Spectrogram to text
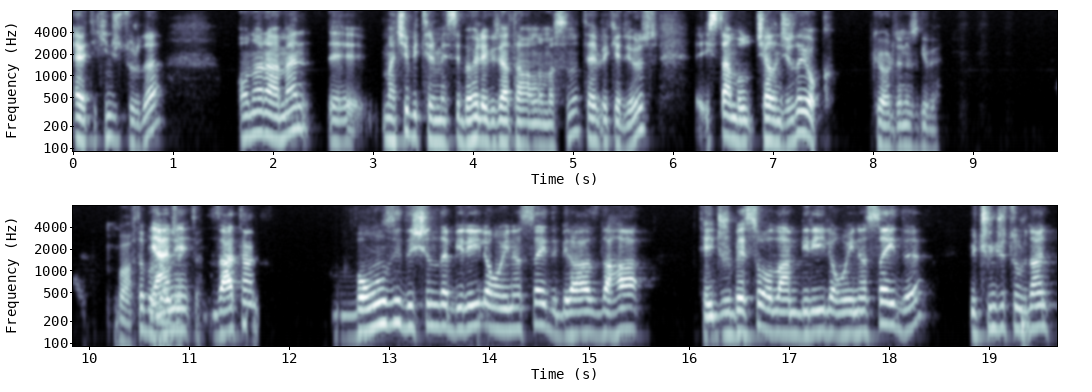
Evet ikinci turda. Ona rağmen e, maçı bitirmesi, böyle güzel tamamlamasını tebrik ediyoruz. E, İstanbul Challenger'da yok gördüğünüz gibi. Bu hafta burada yani olacaktı. zaten Bonzi dışında biriyle oynasaydı biraz daha tecrübesi olan biriyle oynasaydı üçüncü turdan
